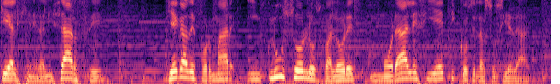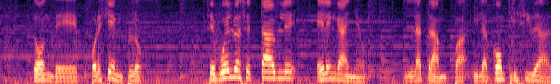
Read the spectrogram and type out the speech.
que al generalizarse llega a deformar incluso los valores morales y éticos de la sociedad, donde, por ejemplo, se vuelve aceptable el engaño, la trampa y la complicidad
